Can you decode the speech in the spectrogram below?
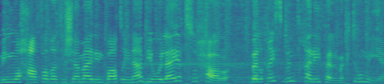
من محافظة شمال الباطنة بولاية صحار بلقيس بنت خليفة المكتومية.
